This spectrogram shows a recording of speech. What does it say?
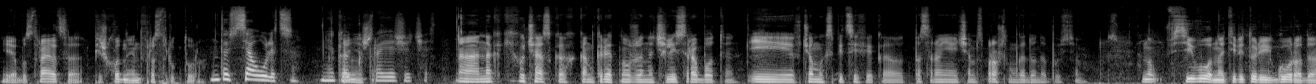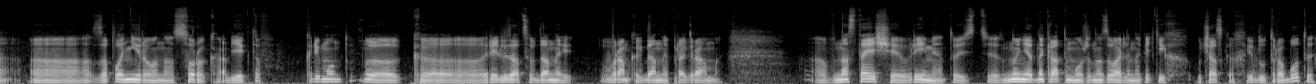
и обустраивается пешеходная инфраструктура. Ну, то есть вся улица, не только Конечно. проезжая часть. А на каких участках конкретно уже начались работы? И в чем их специфика вот, по сравнению чем с прошлым году, допустим? Ну, всего на территории города а, запланировано 40 объектов к ремонту, э, к реализации в, данной, в рамках данной программы. В настоящее время, то есть, э, ну, неоднократно мы уже называли, на каких участках идут работы.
